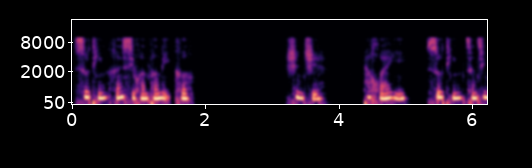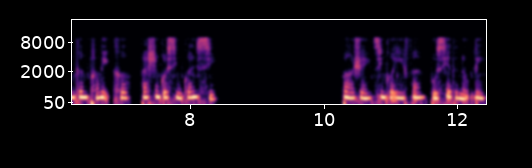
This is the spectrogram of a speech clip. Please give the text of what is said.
苏婷很喜欢彭里科，甚至他怀疑苏婷曾经跟彭里科发生过性关系。鲍瑞经过一番不懈的努力，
